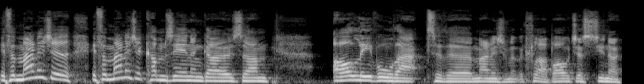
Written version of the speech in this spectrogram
If a manager if a manager comes in and goes, um, I'll leave all that to the management of the club. I'll just, you know,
